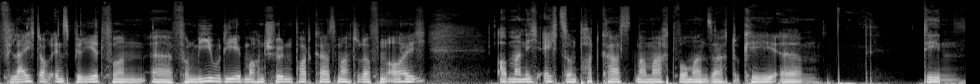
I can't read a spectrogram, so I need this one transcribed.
vielleicht auch inspiriert von, äh, von Miu, die eben auch einen schönen Podcast macht oder von mhm. euch, ob man nicht echt so einen Podcast mal macht, wo man sagt, okay, ähm, den,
